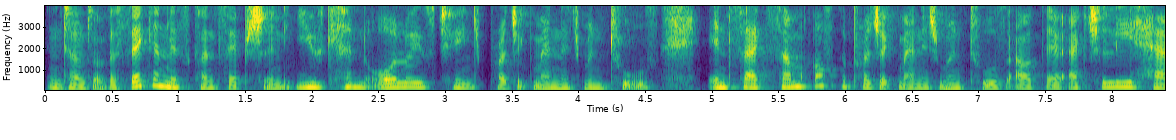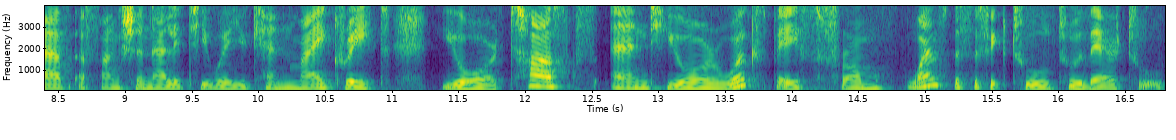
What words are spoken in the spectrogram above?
in terms of the second misconception, you can always change project management tools. In fact, some of the project management tools out there actually have a functionality where you can migrate your tasks and your workspace from one specific tool to their tool.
